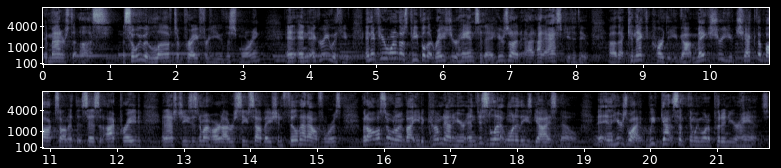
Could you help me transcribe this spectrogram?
it matters to us. And so we would love to pray for you this morning and, and agree with you. And if you're one of those people that raised your hand today, here's what I'd, I'd ask you to do uh, that connect card that you got, make sure you check the box on it that says that I prayed and asked Jesus in my heart, I received salvation. Fill that out for us. But I also want to invite you to come down here and just let one of these guys know. And, and here's why we've got something we want to put into your hands.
